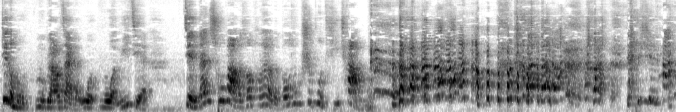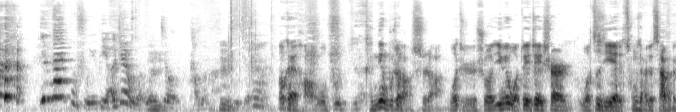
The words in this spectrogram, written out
这个目目标在的。我 我理解，简单粗暴的和朋友的沟通是不提倡的。呃，这是我我就讨论吧。嗯嗯，OK，好，我不肯定不是老师啊，我只是说，因为我对这事儿我自己也从小就 suffer。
